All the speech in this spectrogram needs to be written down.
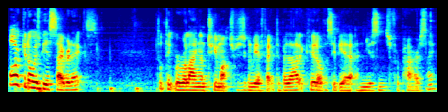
Or it could always be a Cyberdex. Don't think we're relying on too much, which is going to be affected by that. It could obviously be a, a nuisance for Parasite.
